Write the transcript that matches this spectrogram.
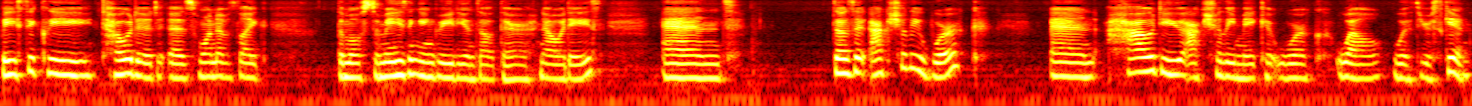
basically touted as one of like the most amazing ingredients out there nowadays. And does it actually work? And how do you actually make it work well with your skin?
